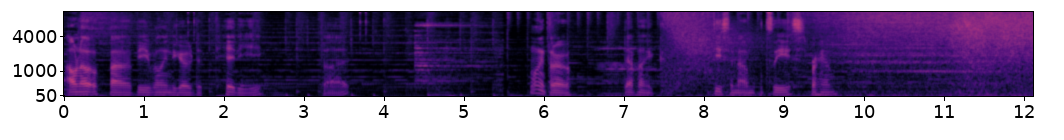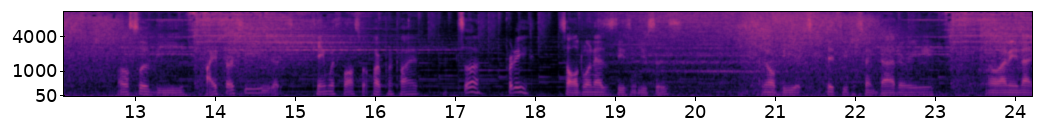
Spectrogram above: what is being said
I don't know if I would be willing to go to Pity, but I'm gonna throw definitely decent amount of for him. Also the 5 star C that came with Belt 5.5. It's a pretty solid one, has decent uses. MLB it's 50% battery. Well, I mean, that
